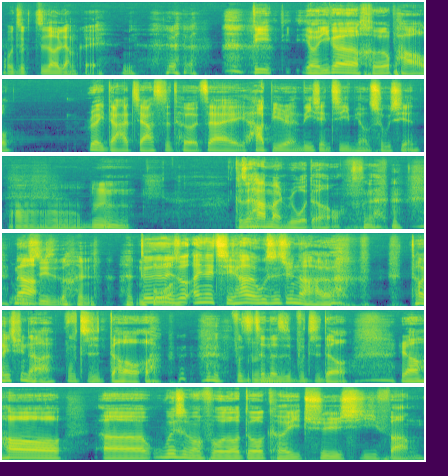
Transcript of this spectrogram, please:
我只知道两个哎。第有一个河袍瑞达加斯特在哈比人历险记没有出现哦，嗯。嗯可是他蛮弱的哦，那巫师一直都很很弱。对对对，你说哎，那其他的巫师去哪了？到底去哪？不知道啊，不真的是不知道。嗯、然后呃，为什么佛罗多可以去西方？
